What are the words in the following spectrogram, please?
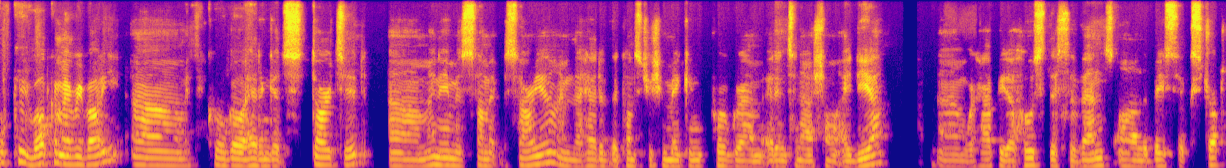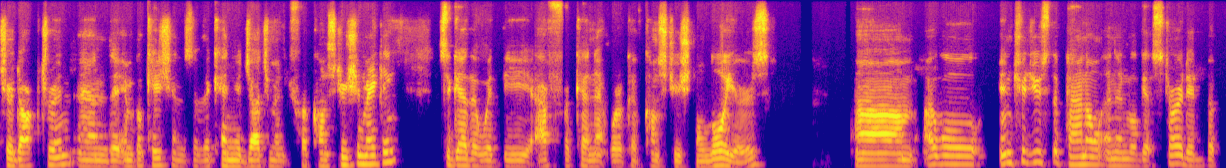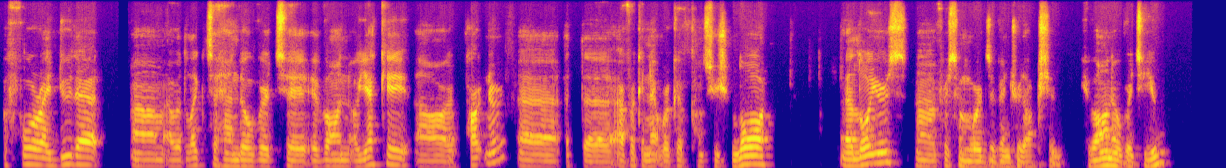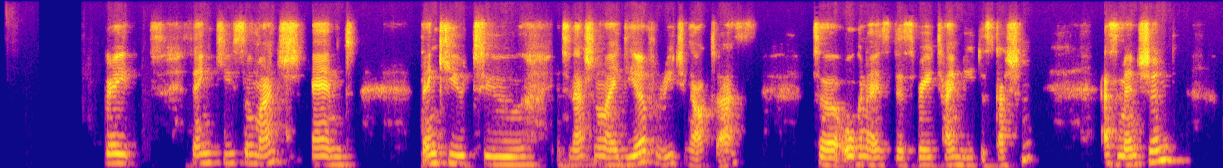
Okay, welcome everybody. Um, I think we'll go ahead and get started. Um, my name is Sumit Bisarya. I'm the head of the Constitution Making Program at International IDEA. Um, we're happy to host this event on the basic structure doctrine and the implications of the Kenya judgment for constitution making, together with the Africa Network of Constitutional Lawyers. Um, I will introduce the panel and then we'll get started. But before I do that, um, I would like to hand over to Yvonne Oyeke, our partner uh, at the African Network of Constitutional Law uh, Lawyers, uh, for some words of introduction. Yvonne, over to you. Great, thank you so much. And thank you to International IDEA for reaching out to us to organize this very timely discussion. As mentioned,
